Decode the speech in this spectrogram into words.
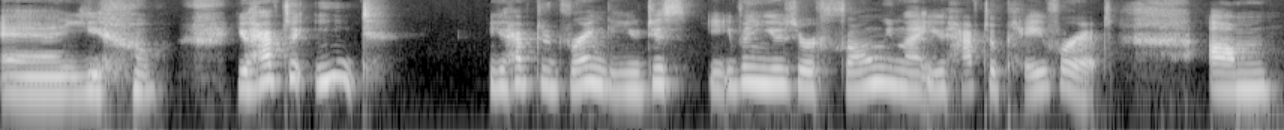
and you you have to eat you have to drink. You just even use your phone and like you have to pay for it. Um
